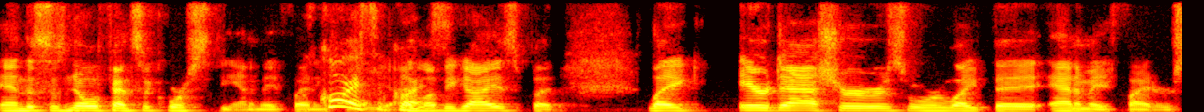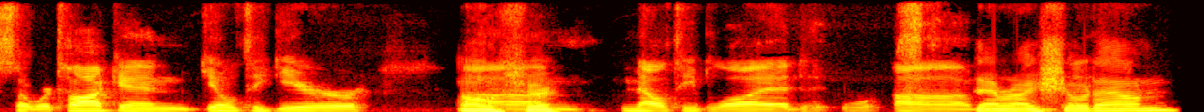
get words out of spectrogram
And this is no offense, of course, to the anime fighting. Of course, community. of course. I love you guys, but like air dashers or like the anime fighters. So we're talking Guilty Gear, Oh, sure. um, Melty Blood. Um, Samurai Shodown.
